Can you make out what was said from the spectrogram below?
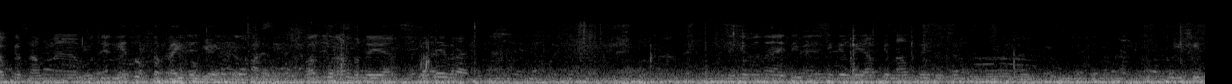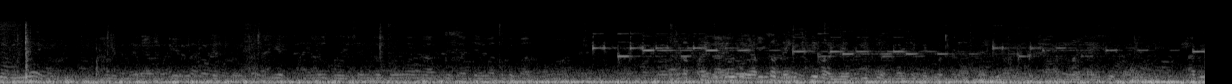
आपके सामने वो चीज़ ये तो सरप्राइज़ हो गया। कौन सी नाम बताइए देखिए मैंने आई थी निकल गई आपके नाम पे तो इसी मिल जाएगी। तो नई स्कीम आई है कि अंदर टिकट जाता है। अभी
